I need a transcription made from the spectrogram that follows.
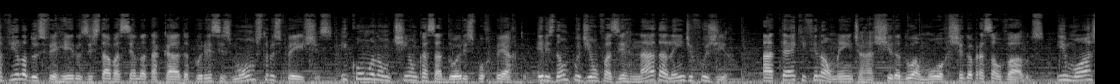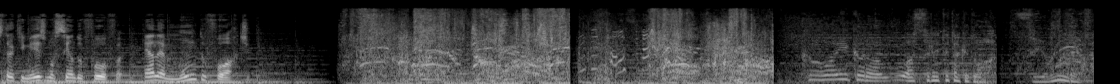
vila dos ferreiros estava sendo atacada por esses monstros peixes, e como não tinham caçadores por perto, eles não podiam fazer nada além de fugir. Até que finalmente a Hashira do Amor chega para salvá-los, e mostra que mesmo sendo fofa, ela é muito forte. 可愛いから忘れてたけど強いんだよな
